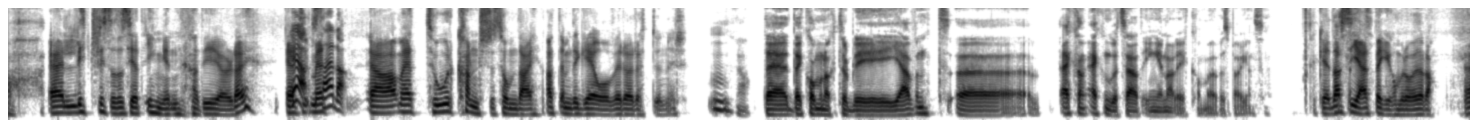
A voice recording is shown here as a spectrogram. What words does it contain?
Åh, jeg er litt frista til å si at ingen av de gjør det. Jeg, Ja, men, si det. ja, men jeg tror kanskje som deg at MDG er over og Rødt under. Ja. Det, det kommer nok til å bli jevnt. Eh, jeg, kan, jeg kan godt si at ingen av de kommer over sperregrensen. Ok, Da sier jeg at begge kommer over, da.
